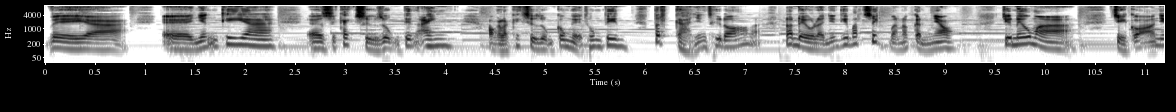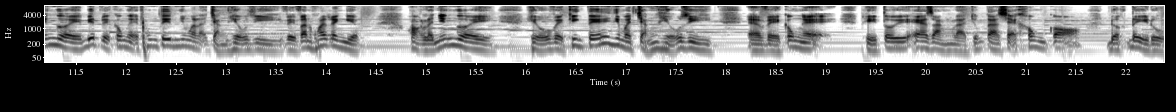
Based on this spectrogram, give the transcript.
về uh, những cái uh, cách sử dụng tiếng Anh hoặc là cách sử dụng công nghệ thông tin. Tất cả những thứ đó nó đều là những cái mắt xích mà nó cần nhau. Chứ nếu mà chỉ có những người biết về công nghệ thông tin nhưng mà lại chẳng hiểu gì về văn hóa doanh nghiệp hoặc là những người hiểu về kinh tế nhưng mà chẳng hiểu gì à, về công nghệ thì tôi e rằng là chúng ta sẽ không có được đầy đủ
